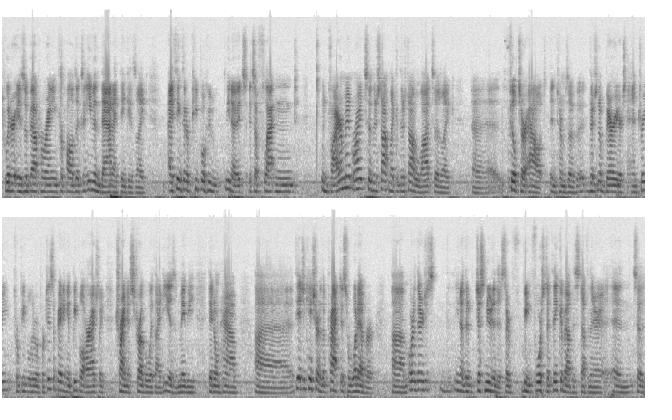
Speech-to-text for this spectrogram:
Twitter is about haranguing for politics and even that I think is like I think there are people who you know it's it's a flattened environment, right? So there's not like there's not a lot to like uh, filter out in terms of uh, there's no barrier to entry for people who are participating, and people are actually trying to struggle with ideas, and maybe they don't have uh, the education or the practice or whatever. Um, or they're just, you know, they're just new to this. They're being forced to think about this stuff, and they're, and so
